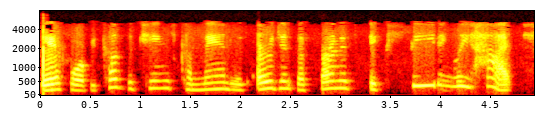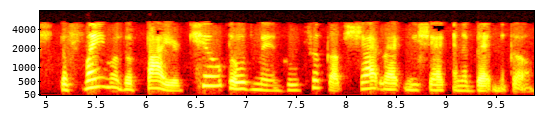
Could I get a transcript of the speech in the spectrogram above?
Therefore, because the king's command was urgent, the furnace exceedingly hot, the flame of the fire killed those men who took up Shadrach, Meshach, and Abednego.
